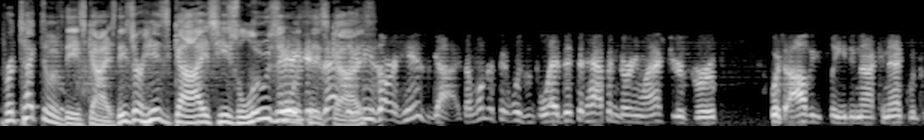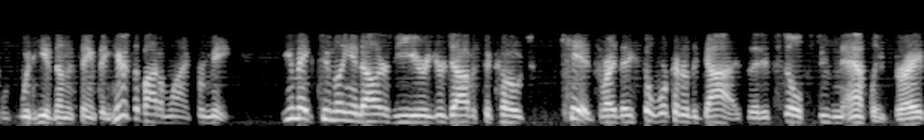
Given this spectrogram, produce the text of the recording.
protective of these guys. These are his guys. He's losing Yeah, with his guys. These are his guys. I wonder if it was if it happened during last year's group, which obviously he did not connect with. Would he have done the same thing? Here's the bottom line for me: you make two million dollars a year. Your job is to coach kids, right? They still work under the guys. That it's still student athletes, right?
